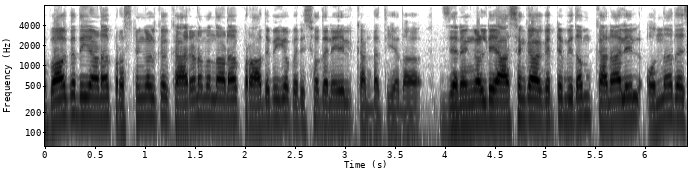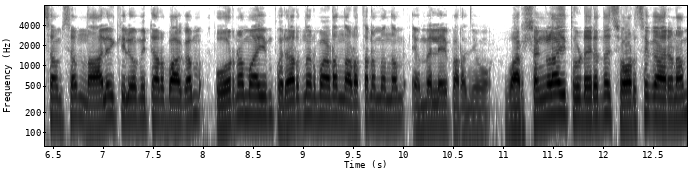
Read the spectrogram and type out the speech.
അപാകതയാണ് പ്രശ്നങ്ങൾക്ക് കാരണമെന്നാണ് പ്രാഥമിക പരിശോധനയിൽ കണ്ടെത്തിയത്. ജനങ്ങളുടെ ആശങ്ക അകറ്റും വിധം കനാലിൽ ഒന്ന് ദശാംശം നാല് കിലോമീറ്റർ ഭാഗം പൂർണമായും പുനർനിർമ്മാണം നടത്തണമെന്നും എം എൽ എ പറഞ്ഞു. വർഷങ്ങളായി തുടരുന്ന ചോർച്ച കാരണം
